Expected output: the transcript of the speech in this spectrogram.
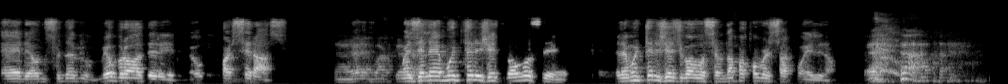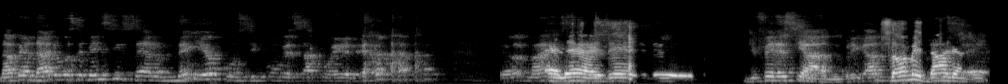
É, ele é um dos filhos da viúva. Meu brother, ele, meu parceiraço. É, bacana. Mas ele é muito inteligente, igual você. Ele é muito inteligente igual você, não dá para conversar com ele, não. Na verdade, eu vou ser bem sincero, nem eu consigo conversar com ele. Mas... Ele, é, ele, é, ele, Diferenciado. Obrigado. Vou dar uma medalha. Né?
